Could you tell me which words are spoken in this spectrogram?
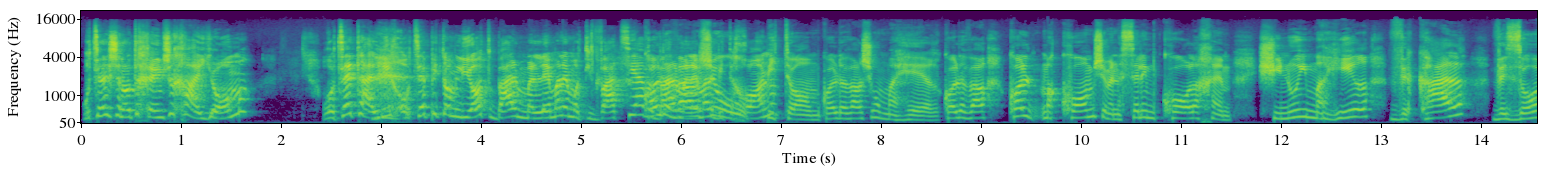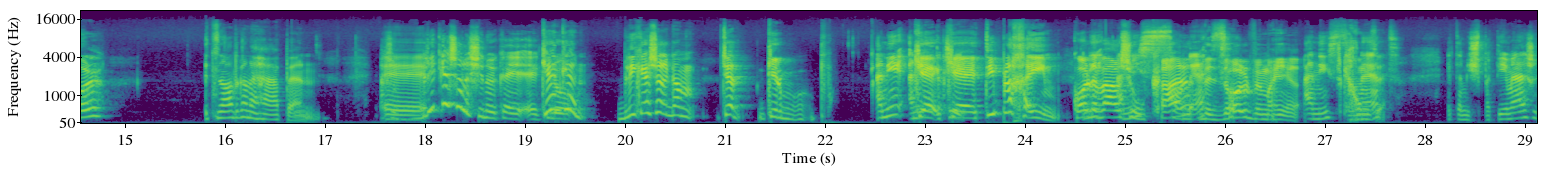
רוצה לשנות את החיים שלך היום? רוצה תהליך, רוצה פתאום להיות בעל מלא מלא מוטיבציה כל ובעל דבר מלא מלא שהוא ביטחון? פתאום, כל דבר שהוא מהר, כל דבר, כל מקום שמנסה למכור לכם שינוי מהיר וקל וזול, it's not gonna happen. עכשיו, אה, בלי קשר לשינוי, כ- אה, כן, כאילו, כן. בלי קשר גם, את יודעת, כאילו, אני, אני, כטיפ לחיים, כל אני- דבר אני שהוא קל וזול ומהיר. אני. שונאת את המשפטים האלה של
